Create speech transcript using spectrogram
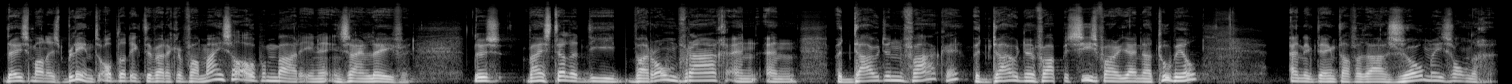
Deze man is blind, opdat ik de werken van mij zal openbaren in, in zijn leven. Dus wij stellen die waarom-vraag en, en we duiden vaak. Hè? We duiden vaak precies waar jij naartoe wil. En ik denk dat we daar zo mee zondigen.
